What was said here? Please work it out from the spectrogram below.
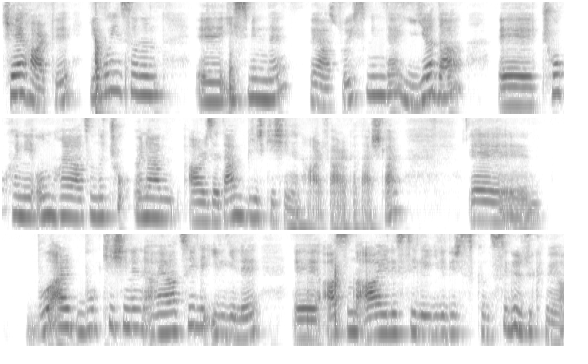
K harfi ya bu insanın e, isminde veya soy isminde ya da e, çok hani onun hayatında çok önem arz eden bir kişinin harfi arkadaşlar. E, bu bu kişinin hayatıyla ilgili e, aslında ailesiyle ilgili bir sıkıntısı gözükmüyor.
